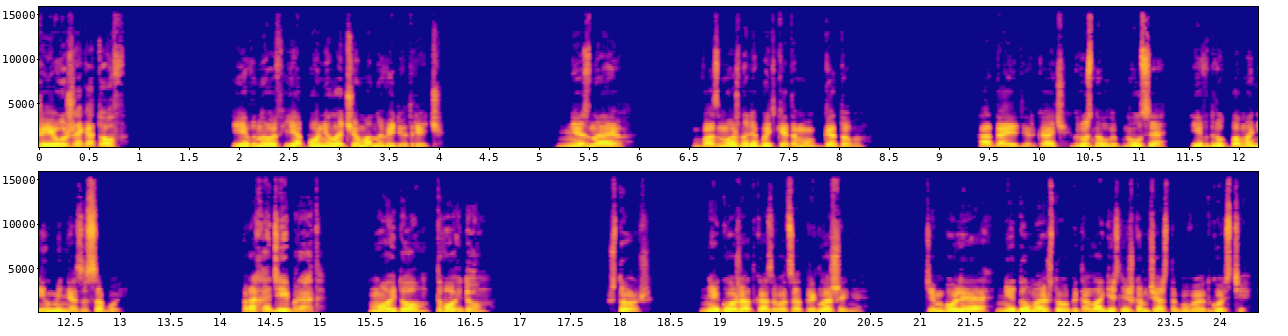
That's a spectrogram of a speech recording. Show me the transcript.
ты уже готов?» И вновь я понял, о чем оно ведет речь. «Не знаю. Возможно ли быть к этому готовым?» Адая Деркач грустно улыбнулся и вдруг поманил меня за собой. «Проходи, брат. Мой дом — твой дом». Что ж, негоже отказываться от приглашения. Тем более, не думаю, что у бедолаги слишком часто бывают гости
